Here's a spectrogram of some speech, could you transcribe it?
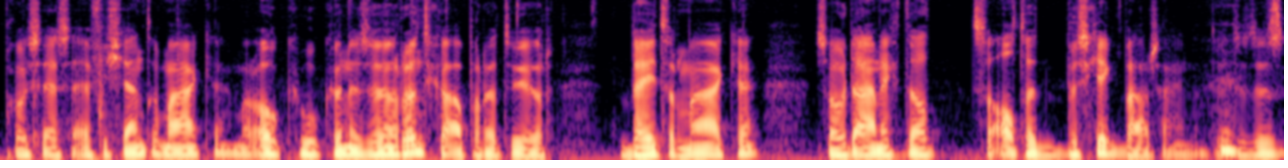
processen efficiënter maken. Maar ook hoe kunnen ze hun röntgenapparatuur beter maken. Zodanig dat ze altijd beschikbaar zijn. Dus, dus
